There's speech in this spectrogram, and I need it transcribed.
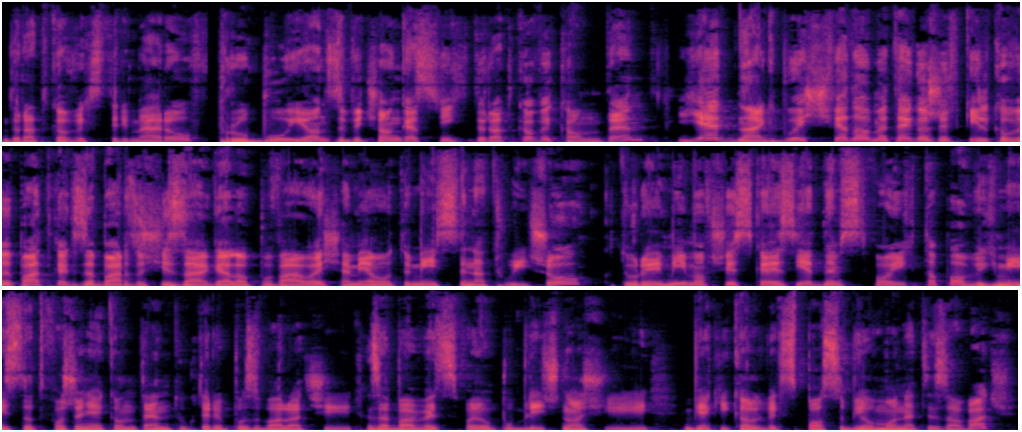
dodatkowych streamerów, próbując wyciągać z nich dodatkowy content. Jednak byłeś świadomy tego, że w kilku wypadkach za bardzo się zagalopowałeś, a miało to miejsce na Twitchu, który mimo wszystko jest jednym z twoich topowych miejsc do tworzenia kontentu, który pozwala ci zabawiać swoją publiczność i w jakikolwiek sposób ją monetyzować,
